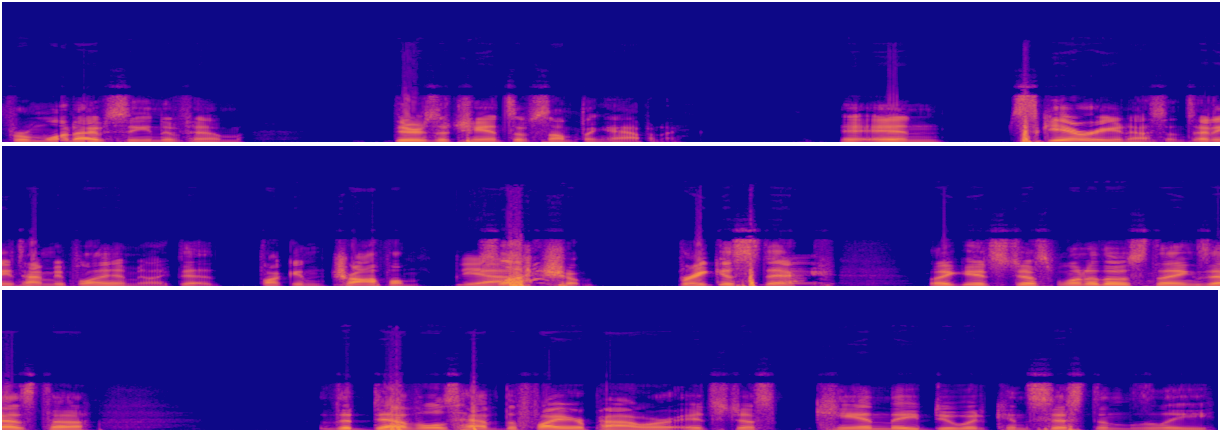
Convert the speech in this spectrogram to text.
from what I've seen of him, there's a chance of something happening, and scary in essence. Anytime you play him, you're like that, fucking chop him, Yeah. slash him, break his stick. Like it's just one of those things as to the Devils have the firepower. It's just can they do it consistently?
